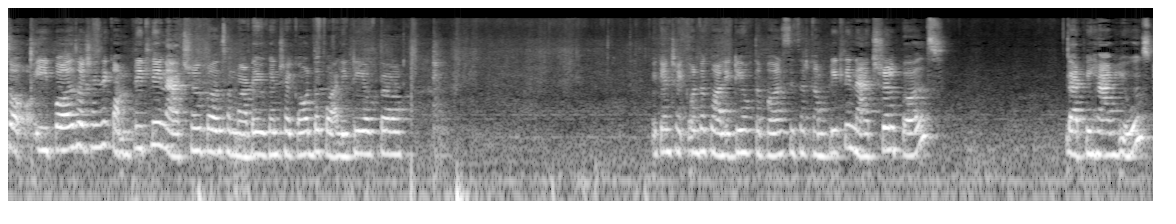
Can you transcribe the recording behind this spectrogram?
సో ఈ పర్ల్స్ వచ్చేసి కంప్లీట్లీ న్యాచురల్ పర్ల్స్ అనమాట యూ కెన్ చెక్అవుట్ ద క్వాలిటీ ఆఫ్ ద యూ కెన్ చెక్అవుట్ ద క్వాలిటీ ఆఫ్ ద పర్ల్స్ దీస్ ఆర్ కంప్లీట్లీ న్యాచురల్ పర్ల్స్ that we have used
